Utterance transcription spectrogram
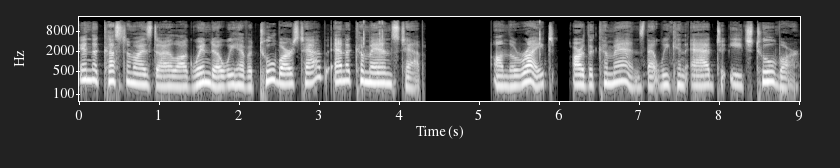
In the Customize dialog window, we have a Toolbars tab and a Commands tab. On the right are the commands that we can add to each toolbar.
